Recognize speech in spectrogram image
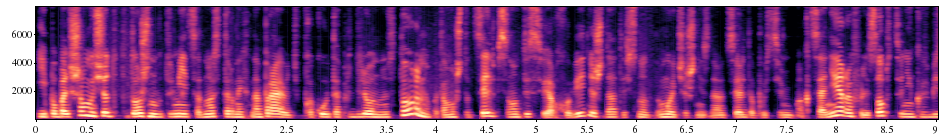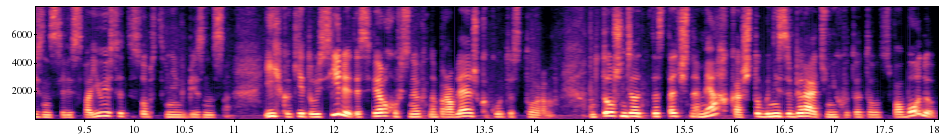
И по большому счету ты должен вот уметь, с одной стороны, их направить в какую-то определенную сторону, потому что цель все равно ты сверху видишь, да, то есть ну, мычишь, не знаю, цель, допустим, акционеров или собственников бизнеса, или свою, если ты собственник бизнеса. И их какие-то усилия, ты сверху все равно их направляешь в какую-то сторону. Но ты должен делать это достаточно мягко, чтобы не забирать у них вот эту вот свободу,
